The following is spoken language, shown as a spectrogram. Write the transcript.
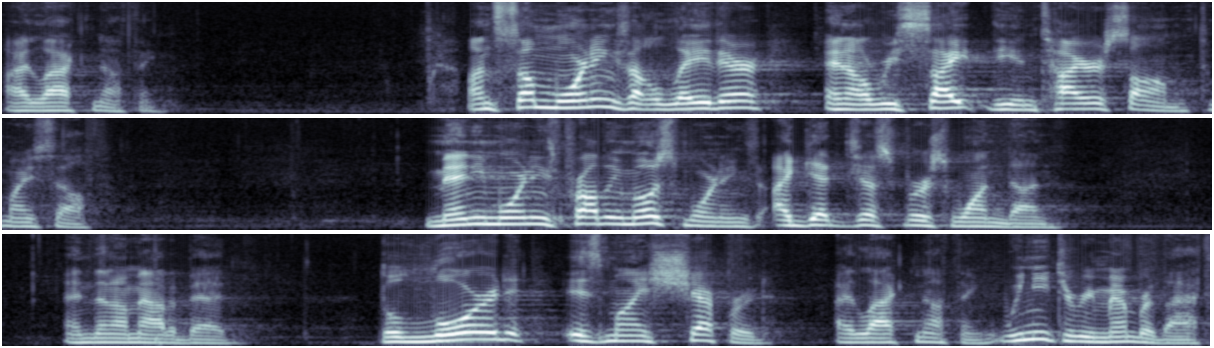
I lack nothing. On some mornings, I'll lay there and I'll recite the entire psalm to myself. Many mornings, probably most mornings, I get just verse 1 done. And then I'm out of bed. The Lord is my shepherd. I lack nothing. We need to remember that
